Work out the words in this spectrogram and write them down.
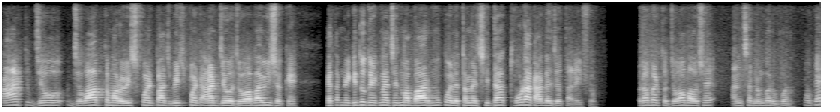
આઠ જેવો જવાબ તમારો, વીસ પોઈન્ટ પાંચ, વીસ પોઈન્ટ આઠ જેવો જવાબ આવી શકે. મેં તમને કીધું તો એકના છેદમાં બાર મૂકો એટલે તમે સીધા થોડાક આગળ જતા રહેશો. બરાબર? તો જવાબ આવશે આન્સર નંબર વન ઓકે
